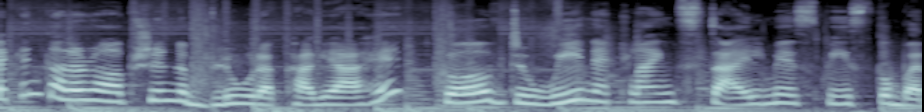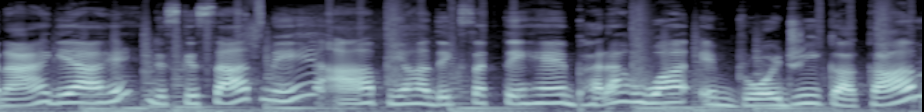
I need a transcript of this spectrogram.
second colour option blue रखा गया है। कर्व्ड वी नेकलाइन स्टाइल में इस पीस को बनाया गया है, जिसके साथ में आप यहाँ देख सकते हैं भरा हुआ एम्ब्रॉयडरी का काम।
